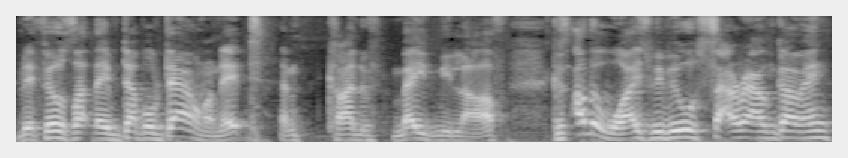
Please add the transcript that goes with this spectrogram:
but it feels like they've doubled down on it and kind of made me laugh, because otherwise we'd be all sat around going,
